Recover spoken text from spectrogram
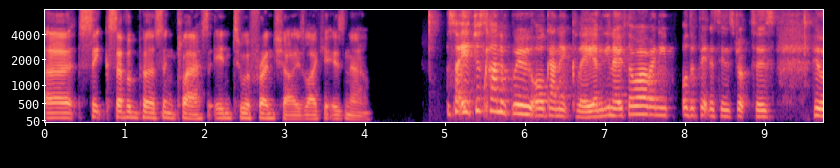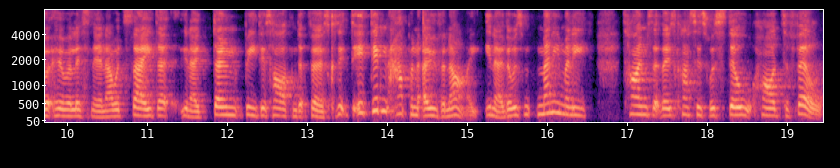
uh, six, seven person class into a franchise like it is now? So it just kind of grew organically and you know if there are any other fitness instructors who, who are listening i would say that you know don't be disheartened at first because it, it didn't happen overnight you know there was many many times that those classes were still hard to fill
